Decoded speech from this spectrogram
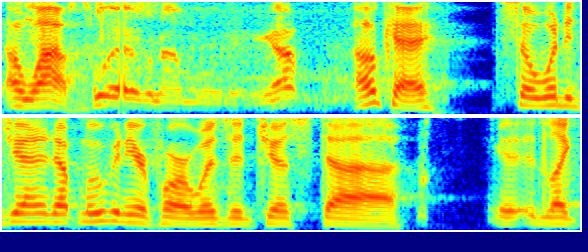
Oh yeah, wow. I was Twelve when I moved here. Yep. Okay. So what did you end up moving here for? Was it just uh, like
